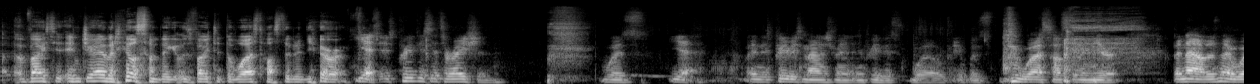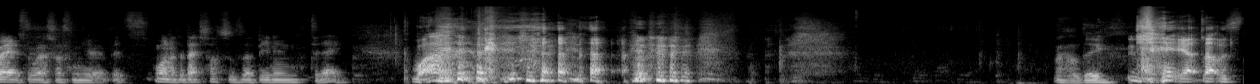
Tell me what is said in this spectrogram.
uh, voted in Germany or something? It was voted the worst hostel in Europe. Yes, its previous iteration was yeah. In its previous management in the previous world, it was the worst hostel in Europe. But now there's no way it's the worst hostel in Europe. It's one of the best hostels I've been in today. Wow. That'll do. yeah, that was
